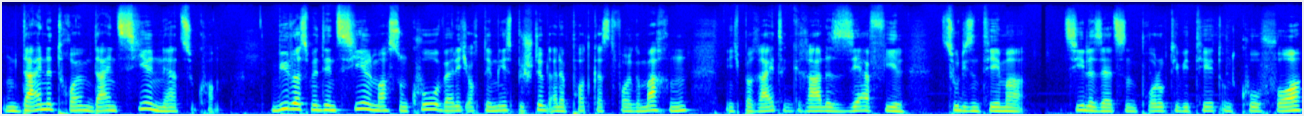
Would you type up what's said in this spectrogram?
um deine Träume, deinen Zielen näher zu kommen. Wie du das mit den Zielen machst und Co., werde ich auch demnächst bestimmt eine Podcast-Folge machen. Ich bereite gerade sehr viel zu diesem Thema Ziele setzen, Produktivität und Co. vor.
